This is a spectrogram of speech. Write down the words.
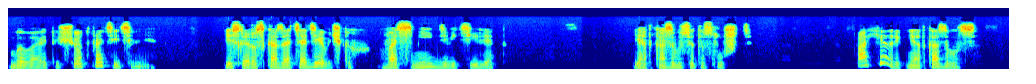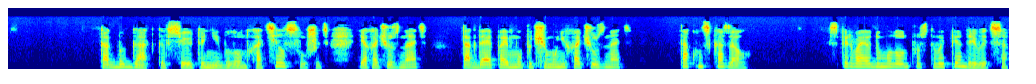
Бывает еще отвратительнее. Если рассказать о девочках восьми-девяти лет. Я отказываюсь это слушать. А Хенрик не отказывался. Как бы гадко все это ни было, он хотел слушать. Я хочу знать, тогда я пойму, почему не хочу знать. Так он сказал. Сперва я думала, он просто выпендривается,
